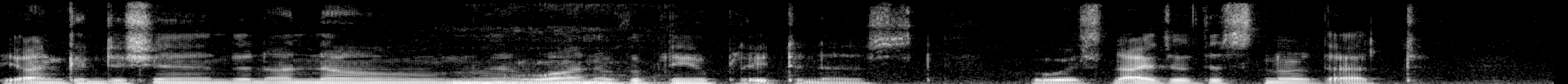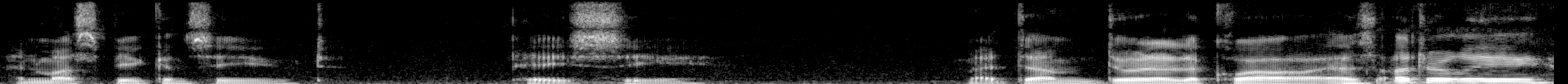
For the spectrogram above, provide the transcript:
the unconditioned and unknown one of the Neoplatonist, who is neither this nor that, and must be conceived. pace, Madame de Delacroix, as utterly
